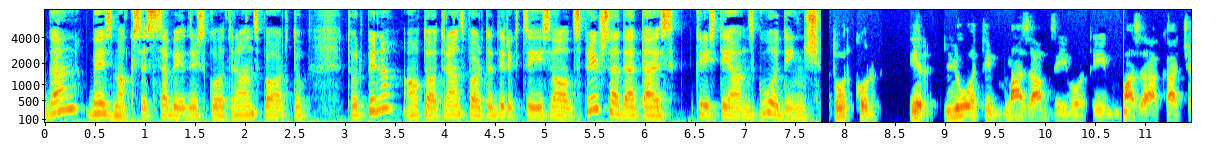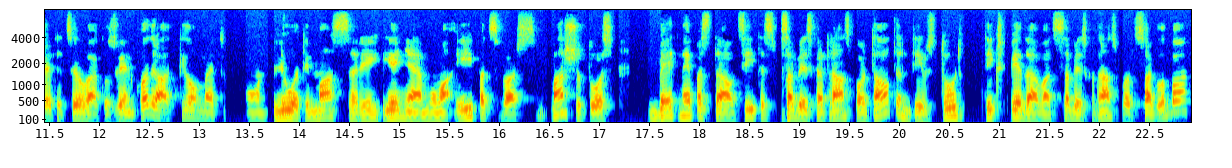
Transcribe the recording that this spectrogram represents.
gan bezmaksas sabiedrisko transportu. Turpina autotransporta direkcijas valdes priekšsēdētājs Kristiāns Godiņš. Tur, kur ir ļoti maza apdzīvotība, mazāk kā 4 cilvēki uz 1 kvadrātkilometru un ļoti mazs arī ieņēmuma īpatsvars maršrutos, bet nepastāv citas sabiedriskā transporta alternatīvas, tur tiks piedāvāts sabiedrisko transportu saglabāt,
